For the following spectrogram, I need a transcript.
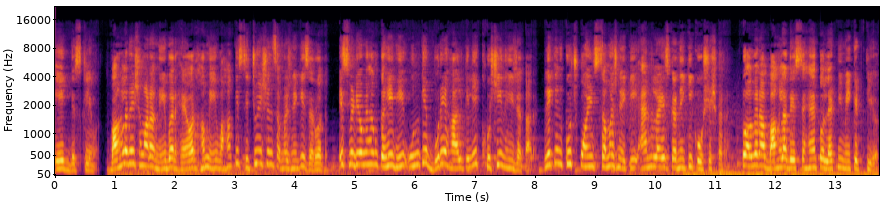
एक डिस्क्लेमर बांग्लादेश हमारा नेबर है और हमें वहाँ की सिचुएशन समझने की ज़रूरत है। इस वीडियो में हम कहीं भी उनके बुरे हाल के लिए खुशी नहीं जता रहे, लेकिन कुछ पॉइंट समझने की एनालाइज करने की कोशिश कर रहे हैं। तो अगर आप बांग्लादेश से हैं तो let me make it clear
